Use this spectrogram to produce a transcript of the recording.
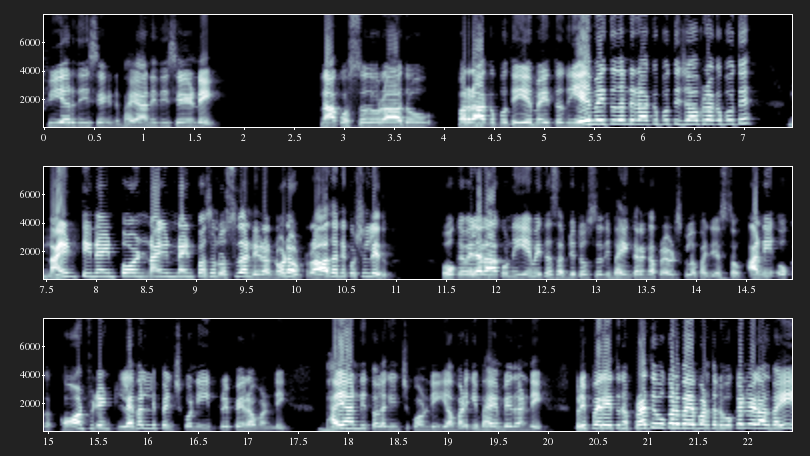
ఫియర్ తీసేయండి భయాన్ని తీసేయండి. నాకు వస్తుందో రాదో మరి రాకపోతే ఏమవుతుంది ఏమవుతుందండి రాకపోతే జాబ్ రాకపోతే? Ninety nine point nine nine percent వస్తుందండి. No doubt. రాదనే క్వశ్చన్ లేదు. ఒకవేళ రాకుండా ఏమైతే సబ్జెక్ట్ వస్తుంది భయంకరంగా ప్రైవేట్ స్కూల్లో పనిచేస్తావు అని ఒక కాన్ఫిడెంట్ లెవెల్ని పెంచుకొని ప్రిపేర్ అవ్వండి. భయాన్ని తొలగించుకోండి. ఎవరికి భయం లేదండి. ప్రిపేర్ అవుతున్న ప్రతి ఒక్కరు భయపడతాడు. ఒక్కరివే కాదు భయ్.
